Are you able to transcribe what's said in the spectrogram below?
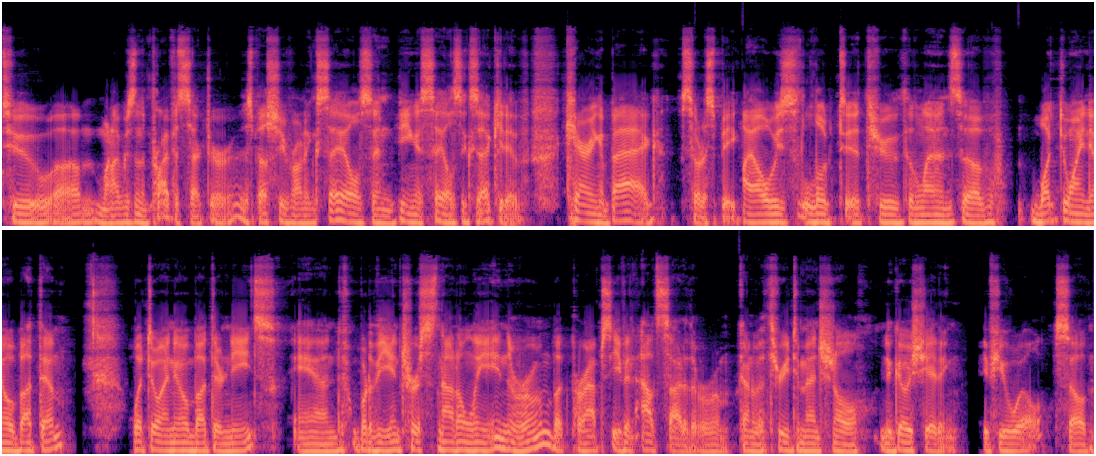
to um, when I was in the private sector, especially running sales and being a sales executive, carrying a bag, so to speak. I always looked at through the lens of what do I know about them? What do I know about their needs? And what are the interests not only in the room, but perhaps even outside of the room? Kind of a three dimensional negotiating if you will. So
